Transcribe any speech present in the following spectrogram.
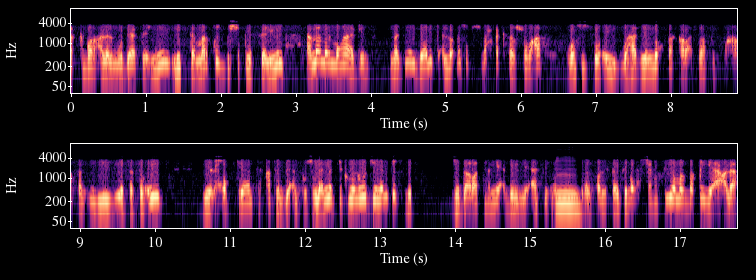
أكبر على المدافعين للتمركز بالشكل السليم أمام المهاجم، ما دون ذلك اللعبة ستصبح أكثر سرعة وستعيد. وهذه النقطة قرأتها في الثقافه الإنجليزية. ستعيد للحكام ثقتهم بأنفسهم. لأن التكنولوجيا لم تثبت جدارتها 100% في الفريقين في منح الشفافيه ومصداقية أعلى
